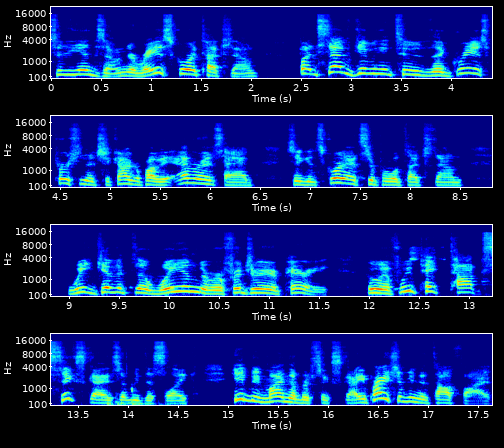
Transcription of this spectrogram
to the end zone, ready to score a touchdown, but instead of giving it to the greatest person that Chicago probably ever has had, so you can score that Super Bowl touchdown, we give it to William the Refrigerator Perry, who, if we pick top six guys that we dislike, he'd be my number six guy. He probably should be in the top five.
